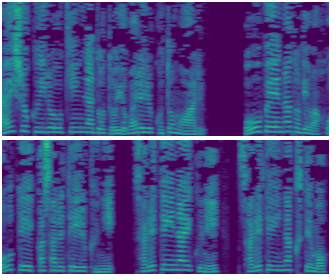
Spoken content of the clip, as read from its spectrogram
退職慰労金などと呼ばれることもある。欧米などでは法定化されている国、されていない国、されていなくても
